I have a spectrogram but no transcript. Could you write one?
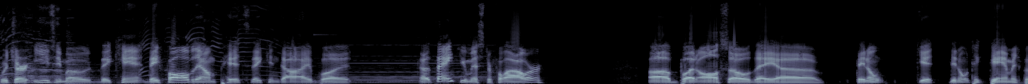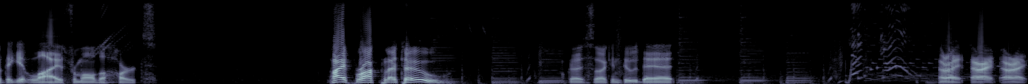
which are easy mode. They can't. They fall down pits. They can die, but uh, thank you, Mr. Flower. Uh, but also they uh they don't get they don't take damage, but they get lives from all the hearts. Pipe Rock Plateau. Okay, so I can do that. All right, all right, all right.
